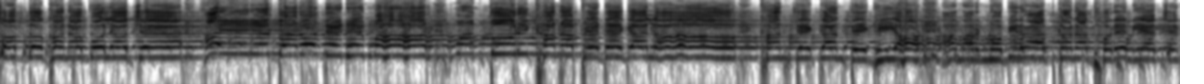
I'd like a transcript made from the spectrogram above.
শব্দখানা বলেছে, হায় রে দরদিনে মার অন্তর খানা পেটে গেল। খানতে কানতে গিয়া আমার নবীর হাতখানা ধরে নিয়েছেন,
